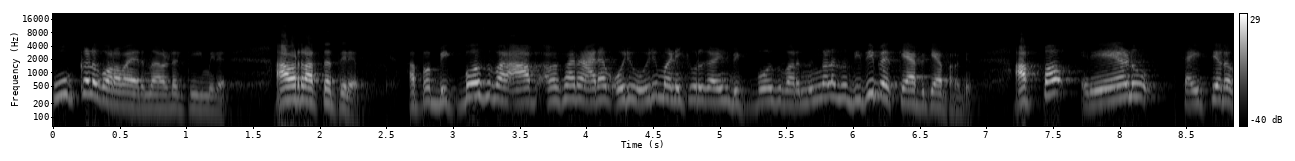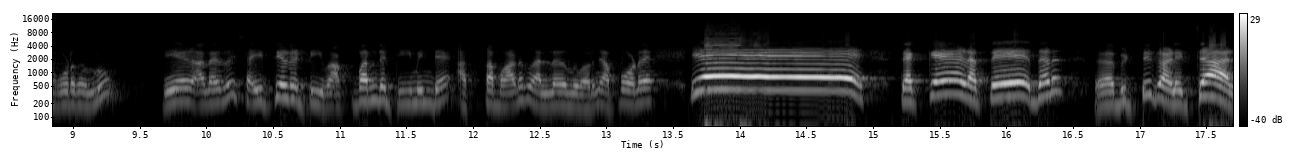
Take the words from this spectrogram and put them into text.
പൂക്കൾ കുറവായിരുന്നു അവരുടെ ടീമിൽ അവരുടെ അത്തത്തിൽ അപ്പോൾ ബിഗ് ബോസ് അവസാനം അര ഒരു ഒരു മണിക്കൂർ കഴിഞ്ഞ് ബിഗ് ബോസ് പറഞ്ഞു നിങ്ങളൊന്ന് വിധി പ്രഖ്യാപിക്കാൻ പറഞ്ഞു. അപ്പോൾ രേണു ശൈത്യയുടെ കൂടെ നിന്നു. അതായത് ശൈത്യയുടെ ടീം അക്ബറിന്റെ ടീമിന്റെ അത്തമാണ് നല്ലതെന്ന് പറഞ്ഞു. അപ്പോൾ ഉടനെ ഏ തെക്കേടത്തെ ഏ, വിട്ട് കളിച്ചാൽ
